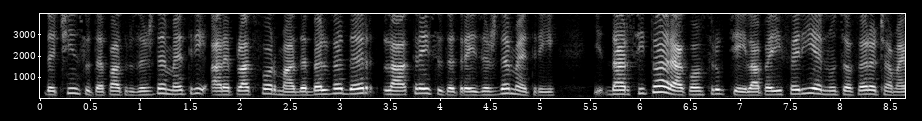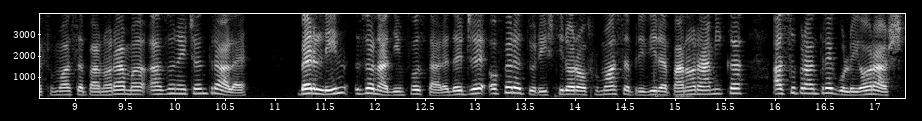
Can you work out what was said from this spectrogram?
de 540 de metri, are platforma de belveder la 330 de metri, dar situarea construcției la periferie nu-ți oferă cea mai frumoasă panoramă a zonei centrale. Berlin, zona din fosta RDG, oferă turiștilor o frumoasă privire panoramică asupra întregului oraș.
